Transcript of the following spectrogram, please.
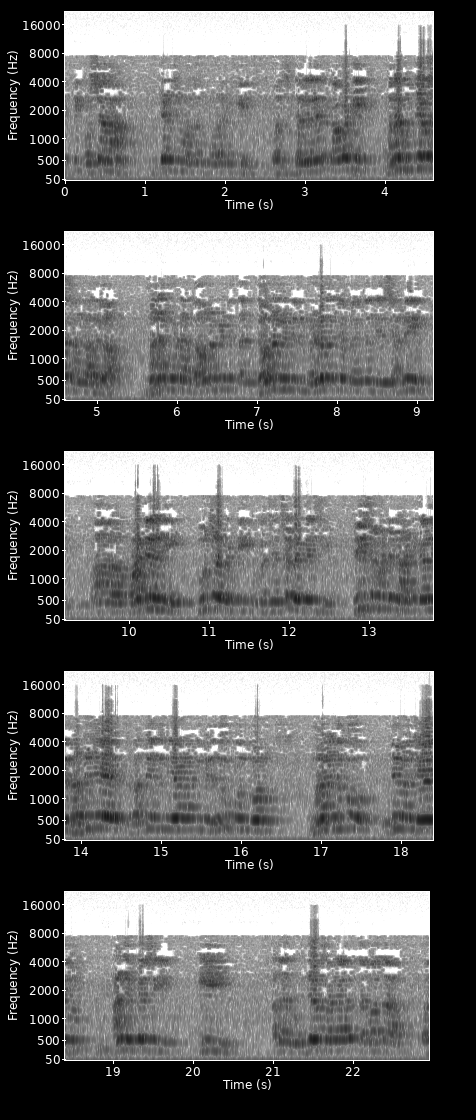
ఎట్టి క్వశ్చన్ ఇక్కడి నుంచి మాత్రం పోవడానికి వాళ్ళు సిద్ధంగా లేదు కాబట్టి మన ఉద్యోగ సంఘాలుగా మనం కూడా గవర్నమెంట్ గవర్నమెంట్ మెడలించే ప్రయత్నం చేసి అన్ని ఆ, పార్టీలని కూర్చోబెట్టి ఒక చర్చ పెట్టేసి తీసినటువంటి నాటకాలని రద్దు చే రద్దు ఎందుకు చేయడానికి మీరు ఎందుకు పొందుకోరు మనం ఎందుకు ఉద్యోగం చేయొద్దు? అని చెప్పేసి ఈ అదే ఉద్యోగ సంఘాలు తర్వాత ఆ,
